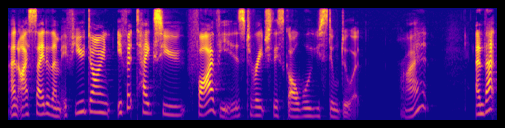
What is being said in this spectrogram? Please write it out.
And I say to them, if you don't, if it takes you five years to reach this goal, will you still do it? Right. And that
